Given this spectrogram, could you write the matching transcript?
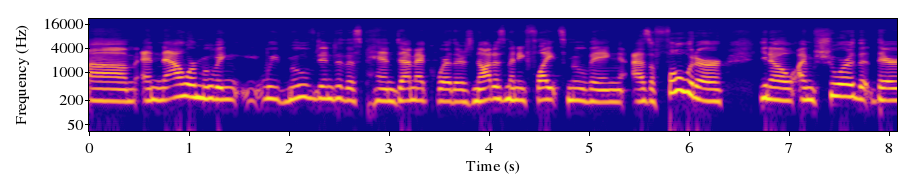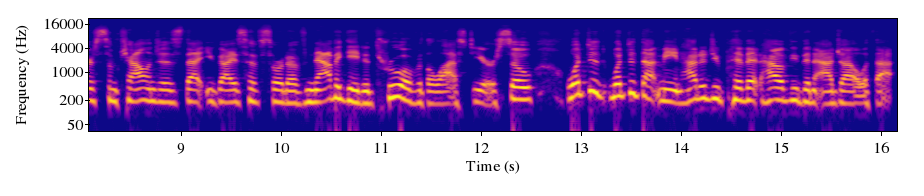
Um, um, and now we're moving, we've moved into this pandemic where there's not as many flights moving. As a forwarder, you know, I'm sure that there's some challenges that you guys have sort of navigated through over the last year. So what did what did that mean? How did you pivot? How have you been agile with that?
